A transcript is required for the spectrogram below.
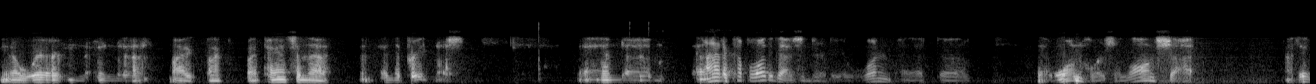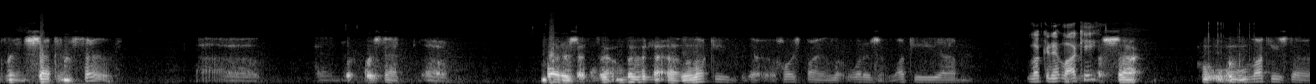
you know, wear in, in uh, my, my my pants in the in the Preakness, and um, and I had a couple other guys in Derby. One at uh, that one horse, a long shot. I think ran second and third. Uh, and it was that uh, what is it? Living uh, Lucky uh, horse by what is it? Lucky. Um, Looking at Lucky. Uh, Lucky's the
